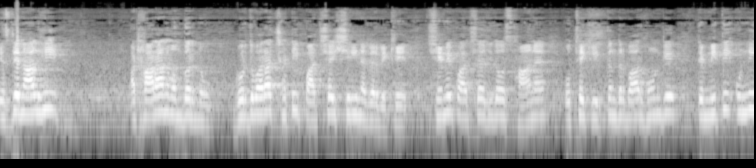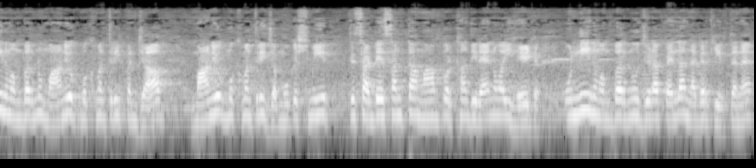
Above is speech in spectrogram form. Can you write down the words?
ਇਸ ਦੇ ਨਾਲ ਹੀ 18 ਨਵੰਬਰ ਨੂੰ ਗੁਰਦੁਆਰਾ ਛठी ਪਾਤਸ਼ਾਹੀ ਸ਼੍ਰੀਨਗਰ ਵਿਖੇ ਛੇਵੇਂ ਪਾਤਸ਼ਾਹ ਜੀ ਦਾ ਸਥਾਨ ਹੈ। ਉੱਥੇ ਕੀਰਤਨ ਦਰਬਾਰ ਹੋਣਗੇ ਤੇ ਮਿਤੀ 19 ਨਵੰਬਰ ਨੂੰ ਮਾਨਯੋਗ ਮੁੱਖ ਮੰਤਰੀ ਪੰਜਾਬ ਮਾਨਯੋਗ ਮੁੱਖ ਮੰਤਰੀ ਜੰਮੂ ਕਸ਼ਮੀਰ ਤੇ ਸਾਡੇ ਸੰਤਾਂ ਮਹਾਂਪੁਰਖਾਂ ਦੀ ਰਹਿਨੁਮਾਈ ਹੇਠ 19 ਨਵੰਬਰ ਨੂੰ ਜਿਹੜਾ ਪਹਿਲਾ ਨਗਰ ਕੀਰਤਨ ਹੈ,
